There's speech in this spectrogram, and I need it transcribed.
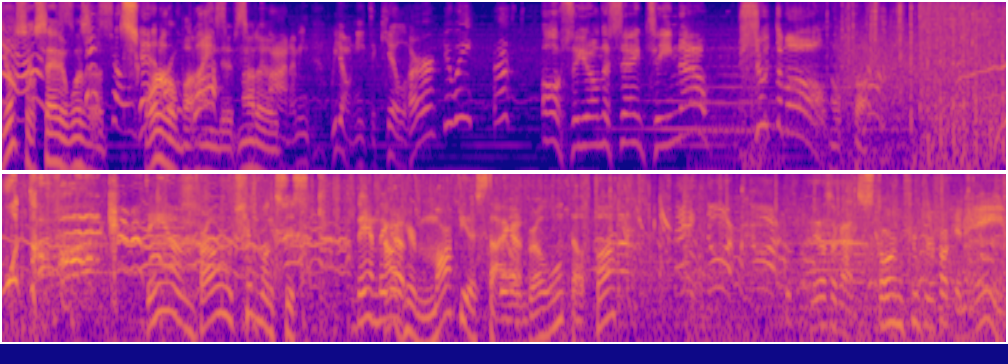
You also said it was a special. Yeah, squirrel behind it, wasps. not Come a. on, I mean, we don't need to kill her, do we? Huh? Oh, so you're on the same team now? Shoot them all! Oh fuck! Damn, bro. Chipmunks just Damn, they out got. here mafia style, got- bro. What the fuck? Hey, North, North! They also got stormtrooper fucking aim.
